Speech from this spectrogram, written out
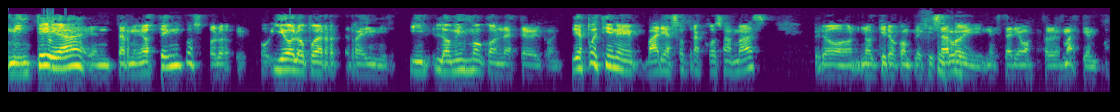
mintea en términos técnicos o, lo, o, lo puede redimir. Y lo mismo con la stablecoin. Y después tiene varias otras cosas más, pero no quiero complejizarlo y necesitaríamos tal vez más tiempo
